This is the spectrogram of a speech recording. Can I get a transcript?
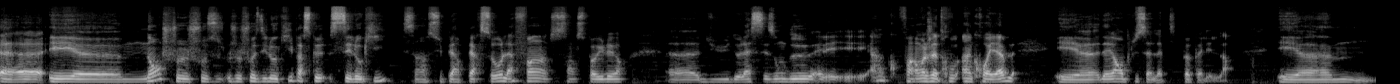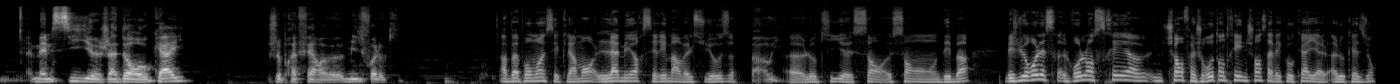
Euh, et euh, non, je, je, choisis Loki parce que c'est Loki, c'est un super perso. La fin, sans spoiler, euh, du, de la saison 2, elle est, enfin moi je la trouve incroyable. Et d'ailleurs en plus, la petite pop, elle est là. Et euh, même si euh, j'adore Hawkeye, je préfère euh, mille fois Loki. Ah bah pour moi c'est clairement la meilleure série Marvel Studios. Bah oui. Loki sans, sans, débat. Mais je lui relancerai, une chance, enfin je retenterai une chance avec Hawkeye à, l'occasion.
